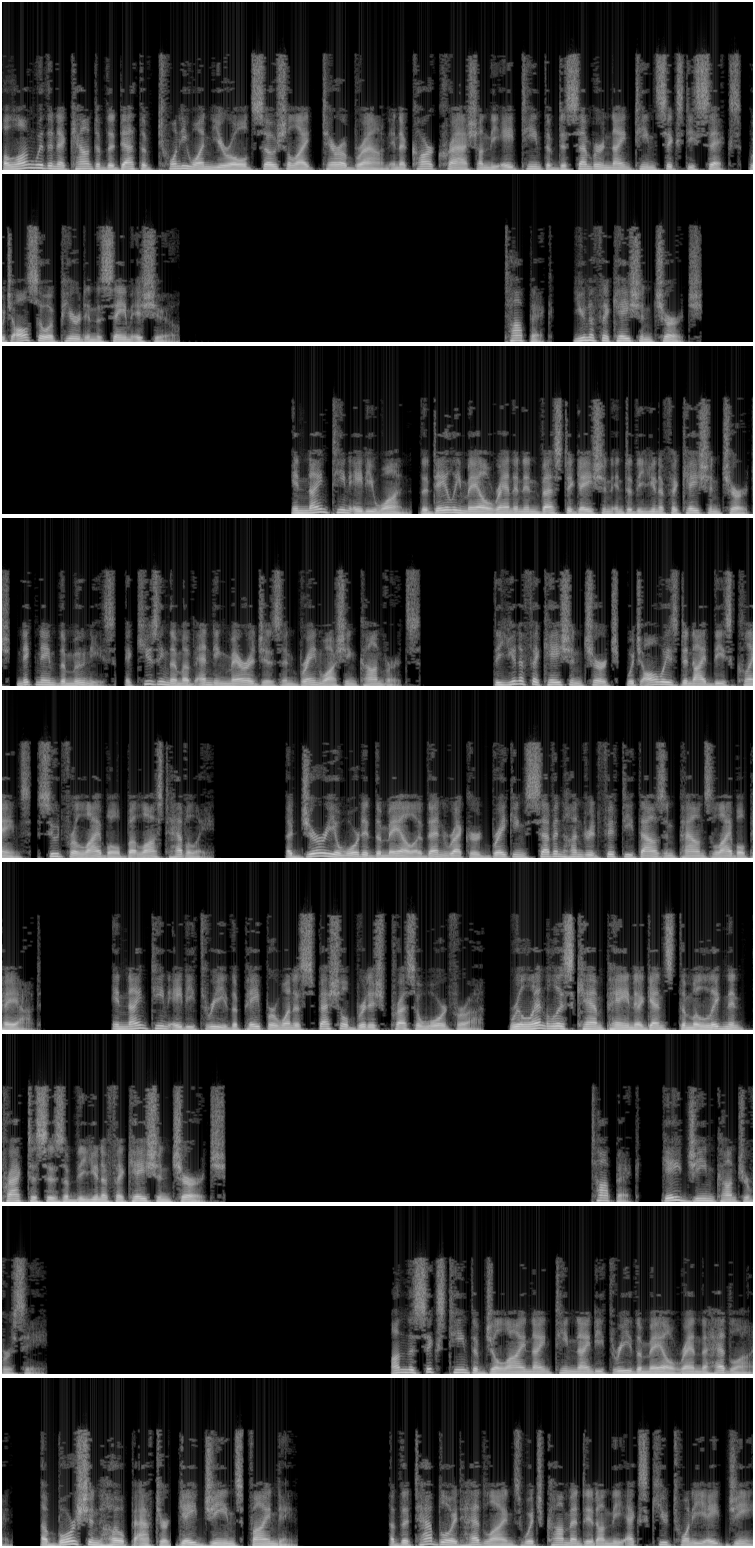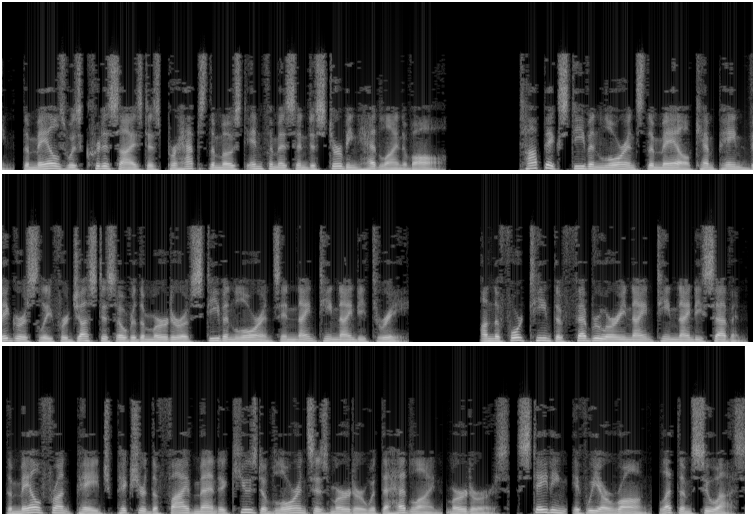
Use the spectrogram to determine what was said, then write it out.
along with an account of the death of 21-year-old socialite Tara Brown in a car crash on 18 December 1966, which also appeared in the same issue. Unification Church In 1981, the Daily Mail ran an investigation into the Unification Church, nicknamed the Moonies, accusing them of ending marriages and brainwashing converts. The Unification Church, which always denied these claims, sued for libel but lost heavily. A jury awarded the Mail a then record-breaking £750,000 libel payout. In 1983 the paper won a special British Press Award for a relentless campaign against the malignant practices of the Unification Church. Gay gene controversy On 16 July 1993 The Mail ran the headline, "'Abortion Hope After Gay Genes Finding' Of the tabloid headlines which commented on the XQ28 gene, the Mail's was criticized as perhaps the most infamous and disturbing headline of all. Stephen Lawrence The Mail campaigned vigorously for justice over the murder of Stephen Lawrence in 1993. On 14 February 1997, the Mail front page pictured the five men accused of Lawrence's murder with the headline Murderers, stating If we are wrong, let them sue us.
